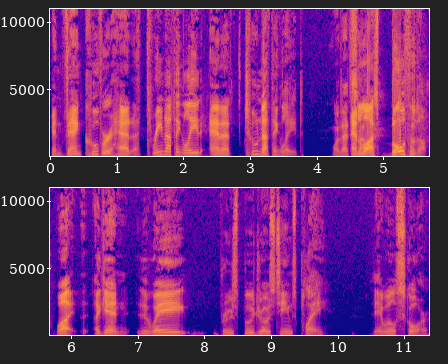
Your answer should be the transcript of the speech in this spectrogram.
And Vancouver had a three nothing lead and a two nothing lead, Well, that's and not- lost both of them. Well, again, the way Bruce Boudreau's teams play, they will score,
